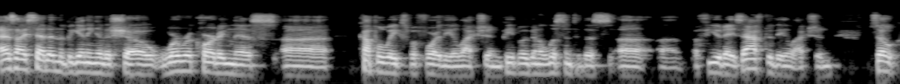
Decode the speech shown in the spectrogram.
as I said in the beginning of the show, we're recording this uh, a couple weeks before the election. People are going to listen to this uh, uh, a few days after the election. So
